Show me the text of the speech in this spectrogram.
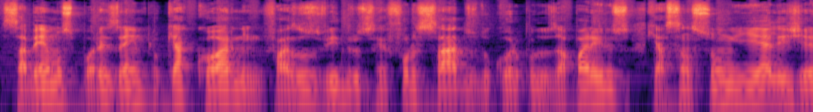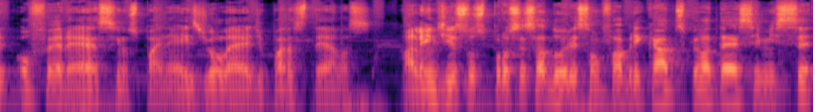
Sabemos, por exemplo, que a Corning faz os vidros reforçados do corpo dos aparelhos que a Samsung e LG oferecem os painéis de OLED para as telas. Além disso, os processadores são fabricados pela TSMC,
